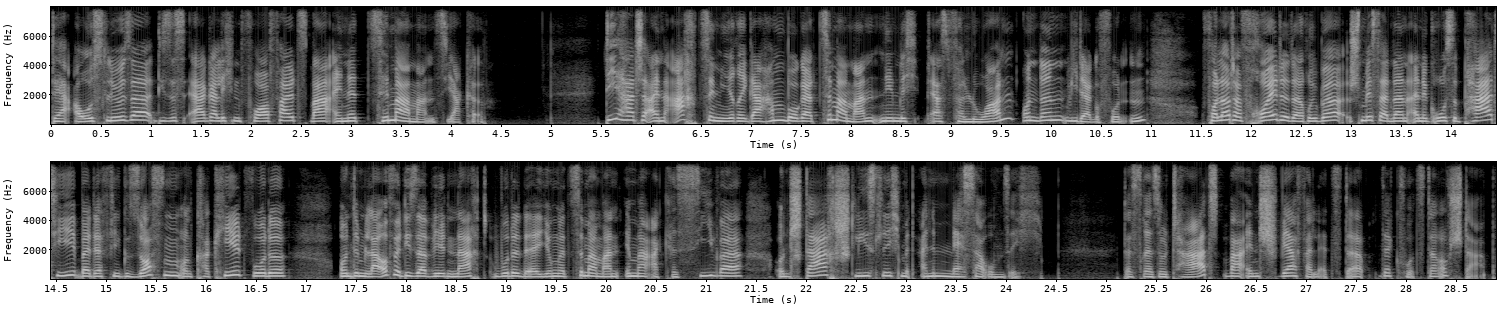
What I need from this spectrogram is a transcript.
Der Auslöser dieses ärgerlichen Vorfalls war eine Zimmermannsjacke. Die hatte ein 18-jähriger Hamburger Zimmermann nämlich erst verloren und dann wiedergefunden. Vor lauter Freude darüber schmiss er dann eine große Party, bei der viel gesoffen und krakeelt wurde und im Laufe dieser wilden Nacht wurde der junge Zimmermann immer aggressiver und stach schließlich mit einem Messer um sich. Das Resultat war ein Schwerverletzter, der kurz darauf starb.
